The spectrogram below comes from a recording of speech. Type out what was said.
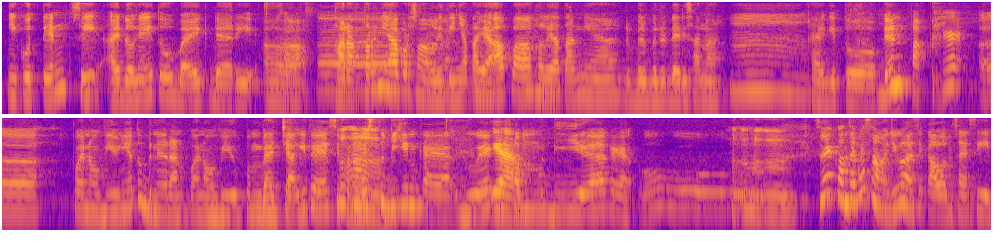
ngikutin si idolnya itu baik dari uh, Karakter. karakternya, personalitinya kayak apa, kelihatannya, bener-bener dari sana. Hmm. Kayak gitu. Dan pakai eh, point of view-nya tuh beneran point of view pembaca gitu ya. Si penulis tuh bikin kayak gue Iya. ketemu dia kayak oh. Mm-mm. Sebenarnya konsepnya sama juga gak sih kalau misalnya si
